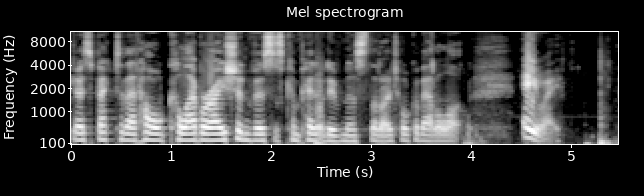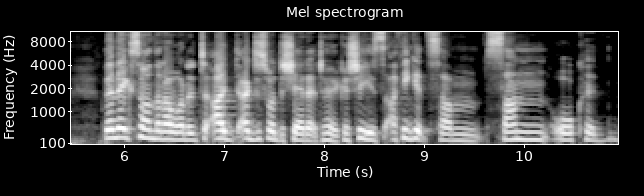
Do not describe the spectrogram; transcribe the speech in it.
Goes back to that whole collaboration versus competitiveness that I talk about a lot. Anyway, the next one that I wanted to, I, I just wanted to shout out to her because she's, I think it's um, Sun Orchid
